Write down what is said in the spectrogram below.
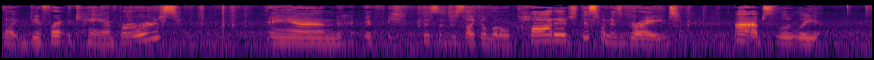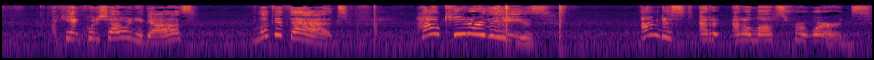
like different campers. And if this is just like a little cottage. This one is great. I absolutely, I can't quit showing you guys. Look at that. How cute are these? I'm just at a, at a loss for words.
